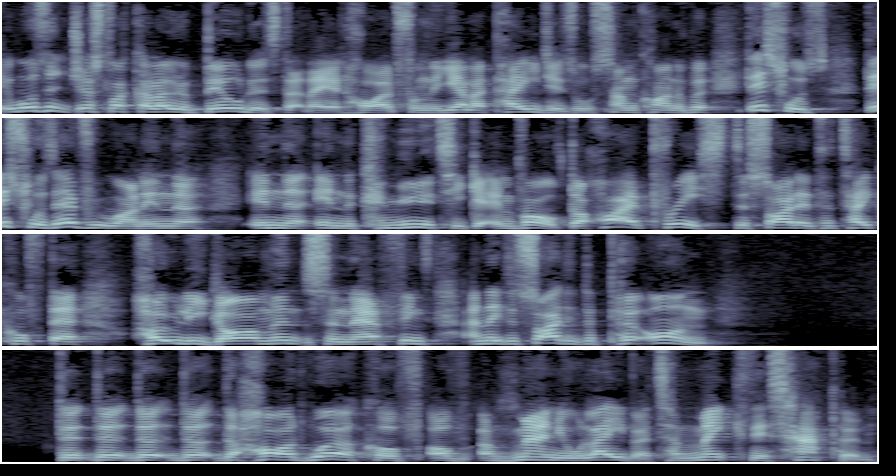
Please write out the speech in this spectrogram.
It wasn't just like a load of builders that they had hired from the Yellow Pages or some kind of. This was this was everyone in the in the in the community get involved. The high priests decided to take off their holy garments and their things, and they decided to put on the the the, the, the hard work of, of, of manual labor to make this happen.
